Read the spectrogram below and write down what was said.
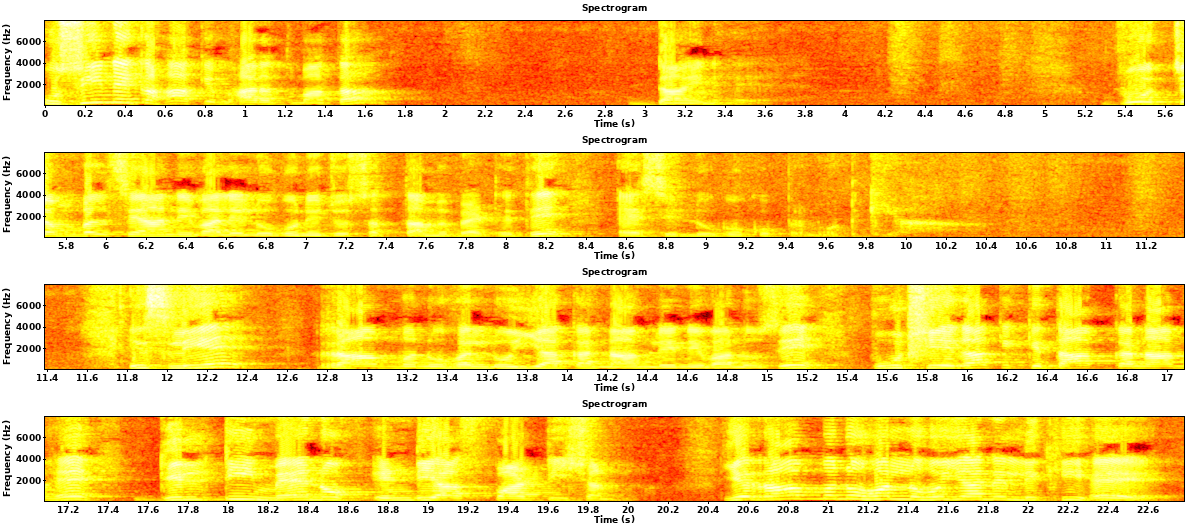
उसी ने कहा कि भारत माता डाइन है। वो चंबल से आने वाले लोगों ने जो सत्ता में बैठे थे, ऐसे लोगों को प्रमोट किया। इसलिए राम मनोहर लोहिया का नाम लेने वालों से पूछिएगा कि किताब का नाम है guilty man of India partition. यह राम मनोहर लोहिया ने लिखी है।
